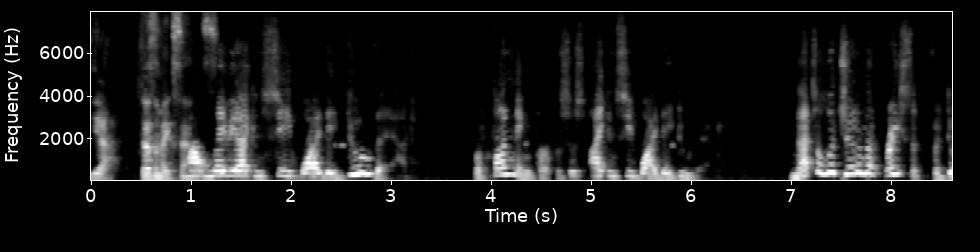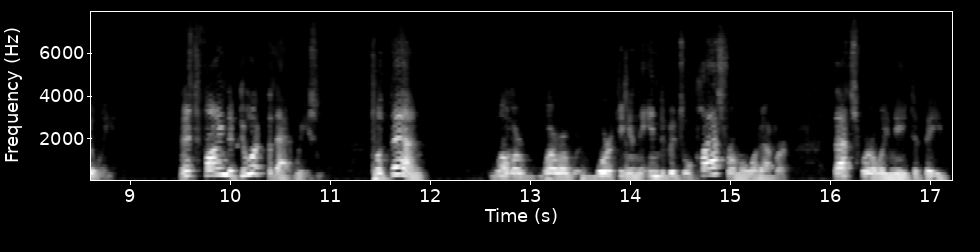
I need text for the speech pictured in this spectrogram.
Yeah, doesn't make sense. Now maybe I can see why they do that for funding purposes. I can see why they do that. And that's a legitimate reason for doing it. And it's fine to do it for that reason. But then when we're, when we're working in the individual classroom or whatever, that's where we need to be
